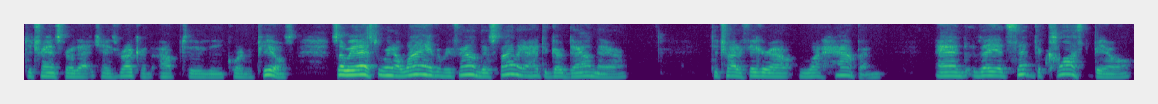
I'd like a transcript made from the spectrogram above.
to transfer that case record up to the Court of Appeals. So we asked, you know, why haven't we found this? Finally, I had to go down there to try to figure out what happened. And they had sent the cost bill,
